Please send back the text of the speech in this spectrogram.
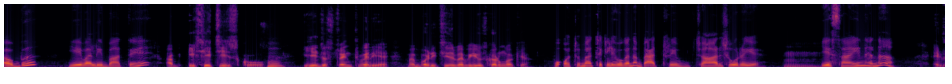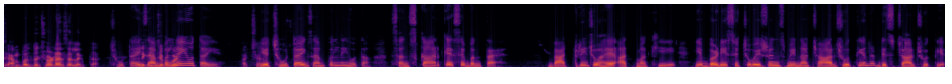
अब ये वाली बातें अब इसी चीज़ को हम्म, ये जो स्ट्रेंथ मेरी है मैं बड़ी चीज़ में भी यूज़ करूँगा क्या? वो ऑटोमेटिकली होगा ना बैटरी चार्ज हो रही है। ये साइन है ना। एग्ज़ाम्पल तो छोटा सा लगता। छोटा एग्ज़ाम्पल नहीं होता ये। अच्छा। ये छोटा एग्ज़ाम्पल नहीं होता। संस्कार कैसे बनता है? बैटरी जो है आत्मा की, ये बड़ी सिचुएशंस में ना चार्ज होती है, ना डिस्चार्ज होती है।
